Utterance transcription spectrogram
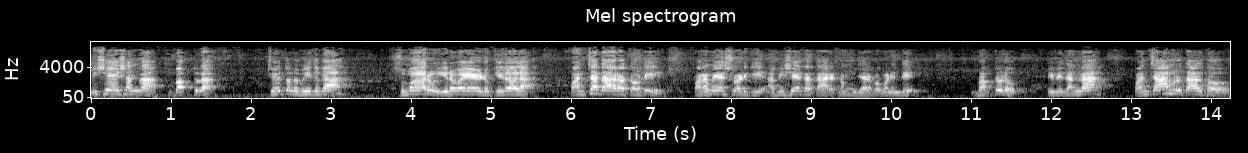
విశేషంగా భక్తుల చేతుల మీదుగా సుమారు ఇరవై ఏడు కిలోల పంచదారతోటి పరమేశ్వరుడికి అభిషేక కార్యక్రమం జరపబడింది. భక్తులు ఈ విధంగా పంచామృతాలతో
